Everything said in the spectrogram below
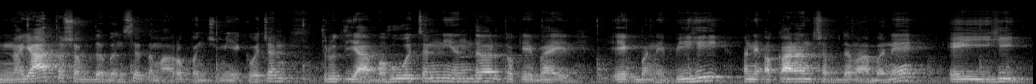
નયાત શબ્દ બનશે તમારો પંચમી એકવચન તૃતીયા બહુવચનની અંદર તો કે ભાઈ એક બને બીહી અને અકારાંત શબ્દમાં બને એહી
